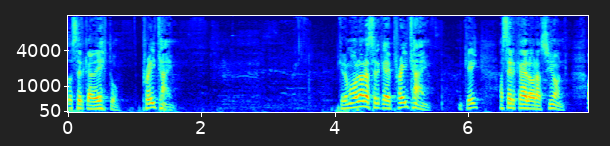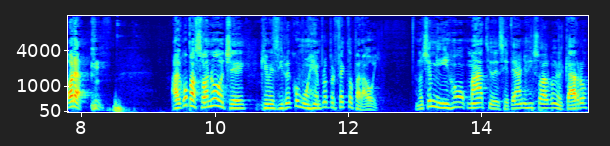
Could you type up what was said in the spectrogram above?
acerca de esto, Pray Time. Queremos hablar acerca de Pray Time, ¿ok? Acerca de la oración. Ahora, algo pasó anoche que me sirve como ejemplo perfecto para hoy. Anoche mi hijo Matthew, de siete años, hizo algo en el carro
